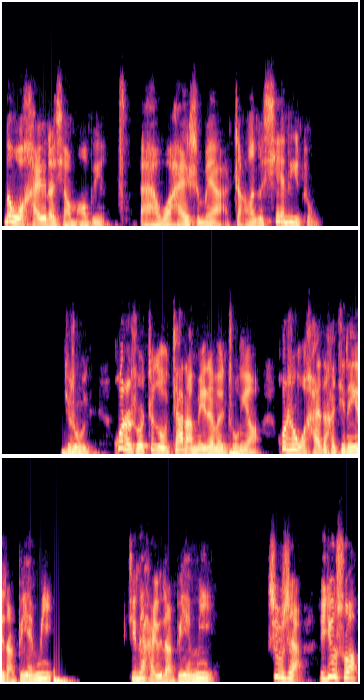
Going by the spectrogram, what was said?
那我还有点小毛病，哎，我还什么呀？长了个线粒肿，就是我，或者说这个家长没认为重要，或者说我孩子还今天有点便秘，今天还有点便秘，是不是？也就是说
